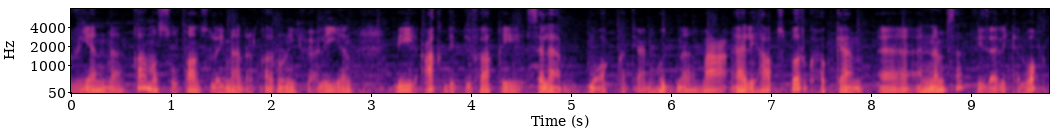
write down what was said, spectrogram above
لفيينا قام السلطان سليمان القانوني فعليا بعقد اتفاق سلام مؤقت يعني هدنة مع آل هابسبورغ حكام آه، النمسا في ذلك الوقت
